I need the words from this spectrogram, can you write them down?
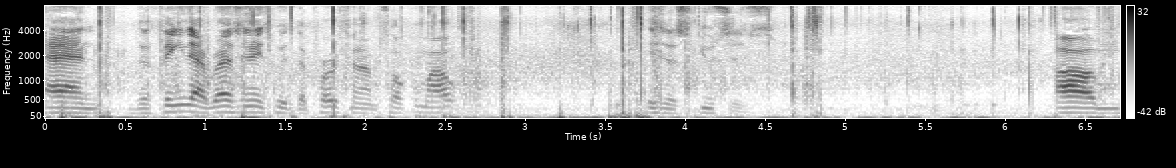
And the thing that resonates with the person I'm talking about is excuses. Um,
